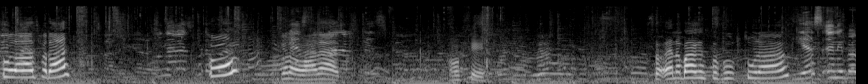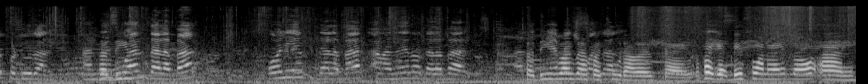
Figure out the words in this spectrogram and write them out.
Two dollars for that. Two? You don't want that. Okay. So any bag is for two dollars. Yes, any bag for two dollars. And So this these- one dollar bag, onion dollar bag, habanero dollar bag. And So these cabbage, bags are for two dollar. guys. If I get this one right now and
